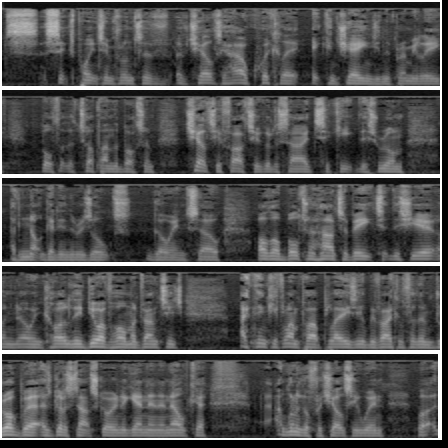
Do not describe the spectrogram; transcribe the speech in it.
six points in front of, of Chelsea, how quickly it can change in the Premier League, both at the top and the bottom. Chelsea are far too good a side to keep this run of not getting the results going. So, although Bolton are hard to beat this year under Owen Coyle, they do have home advantage. I think if Lampard plays, he'll be vital for them. Drogba has got to start scoring again in Anelka. I'm going to go for a Chelsea win, but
